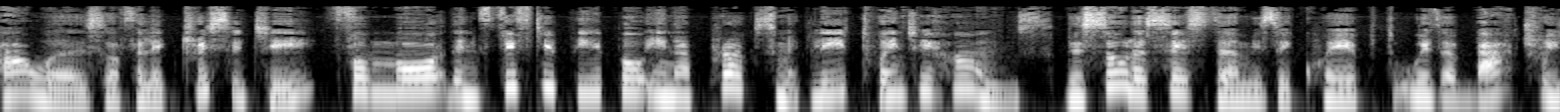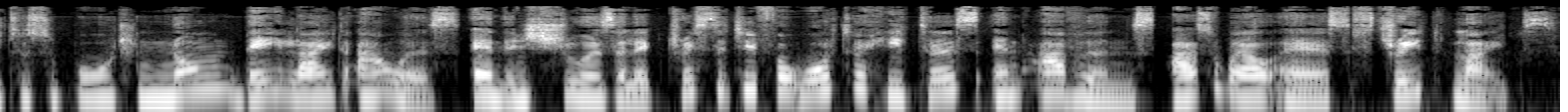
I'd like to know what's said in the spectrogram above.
hours of electricity for more than 50 people in approximately 20 homes. The solar system is equipped with a battery to support non-daylight hours and ensures electricity for water heaters and ovens as well as street lights.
